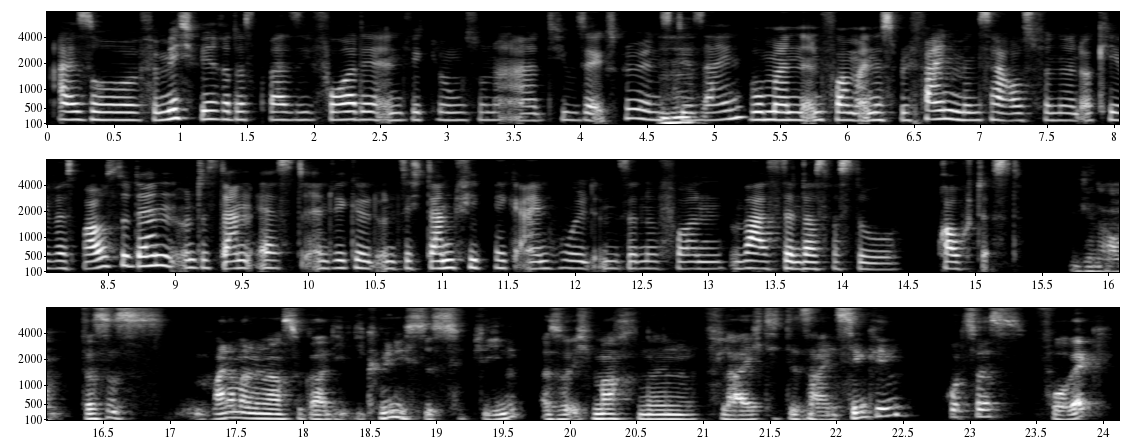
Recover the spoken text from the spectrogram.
Also für mich wäre das quasi vor der Entwicklung so eine Art User Experience mhm. Design, wo man in Form eines Refinements herausfindet, okay, was brauchst du denn? Und es dann erst entwickelt und sich dann Feedback einholt im Sinne von, war es denn das, was du brauchtest? Genau, das ist meiner Meinung nach sogar die, die Königsdisziplin. Also ich mache einen vielleicht Design Thinking Prozess vorweg,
